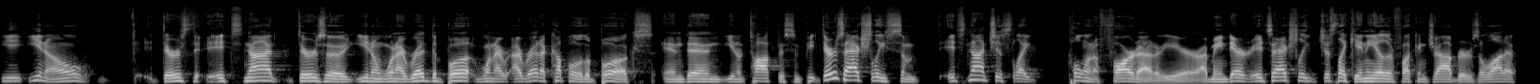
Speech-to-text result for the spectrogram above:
you, you know, there's, it's not, there's a, you know, when I read the book, when I, I read a couple of the books and then, you know, talked to some people, there's actually some, it's not just like pulling a fart out of the air. I mean, there, it's actually just like any other fucking job. There's a lot of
